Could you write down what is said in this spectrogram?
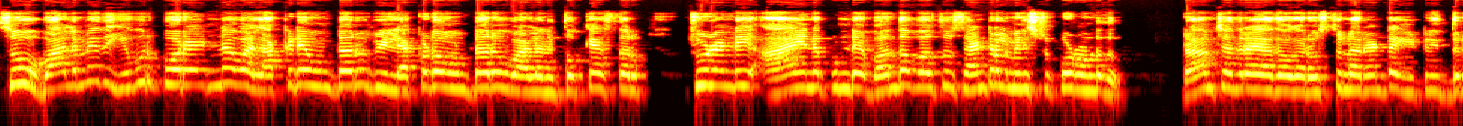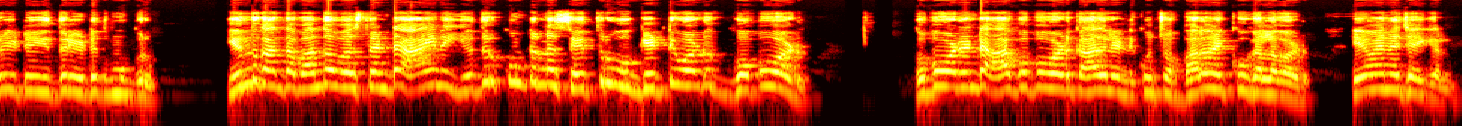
సో వాళ్ళ మీద ఎవరు పోరాడినా వాళ్ళు అక్కడే ఉంటారు వీళ్ళు ఎక్కడో ఉంటారు వాళ్ళని తొక్కేస్తారు. చూడండి ఆయనకుండే బందోబస్తు సెంట్రల్ మినిస్టర్ కూడా ఉండదు. రామచంద్ర యాదవ్ గారు వస్తున్నారంటే ఇటు ఇద్దరు ఇటు ఇద్దరు ఇటు ముగ్గురు. ఎందుకు అంత బందోబస్తు అంటే ఆయన ఎదుర్కొంటున్న శత్రువు గట్టివాడు గొప్పవాడు. గొప్పవాడు అంటే ఆ గొప్పవాడు కాదులేండి కొంచెం బలం ఎక్కువ గలవాడు. ఏమైనా చేయగలరు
